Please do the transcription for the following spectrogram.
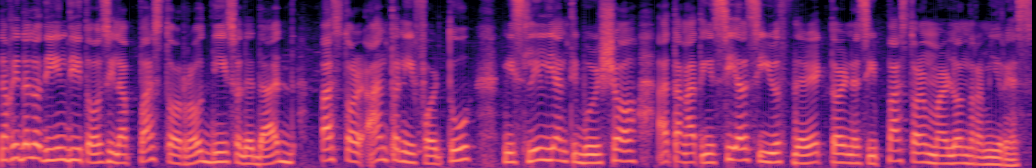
Nakidalo din dito sila Pastor Rodney Soledad, Pastor Anthony Fortu, Miss Lilian Tiburcio at ang ating CLC Youth Director na si Pastor Marlon Ramirez.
